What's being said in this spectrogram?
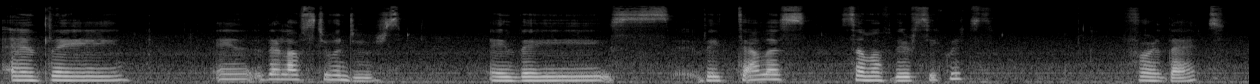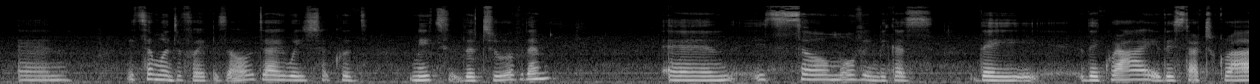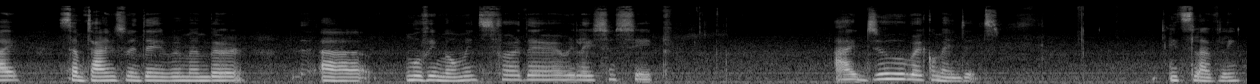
And they, and their love still endures. And they, they tell us some of their secrets for that. And it's a wonderful episode. I wish I could meet the two of them and it's so moving because they they cry they start to cry sometimes when they remember uh, moving moments for their relationship. I do recommend it. It's lovely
